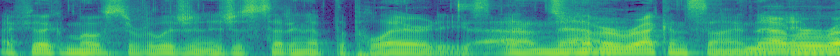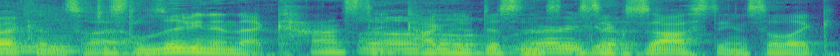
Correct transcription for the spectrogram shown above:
I feel like most of religion is just setting up the polarities That's and never right. reconciling. Never reconciling. Just living in that constant uh, cognitive dissonance. It's good. exhausting. So like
